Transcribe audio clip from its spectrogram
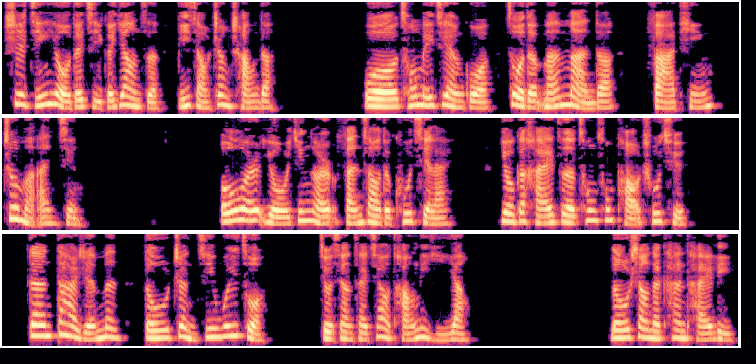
是仅有的几个样子比较正常的。我从没见过坐得满满的法庭这么安静。偶尔有婴儿烦躁地哭起来，有个孩子匆匆跑出去，但大人们都正襟危坐，就像在教堂里一样。楼上的看台里，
